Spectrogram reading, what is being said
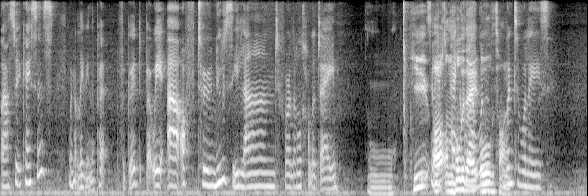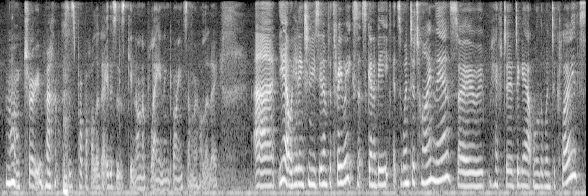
our suitcases. We're not leaving the pit for good, but we are off to New Zealand for a little holiday. Ooh. You So are on holiday our win- all the time. Winter woolies. Oh, true, but this is proper holiday. This is getting on a plane and going somewhere holiday. Uh, yeah, we're heading to New Zealand for three weeks. And it's going to be it's winter time there, so we have to dig out all the winter clothes,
